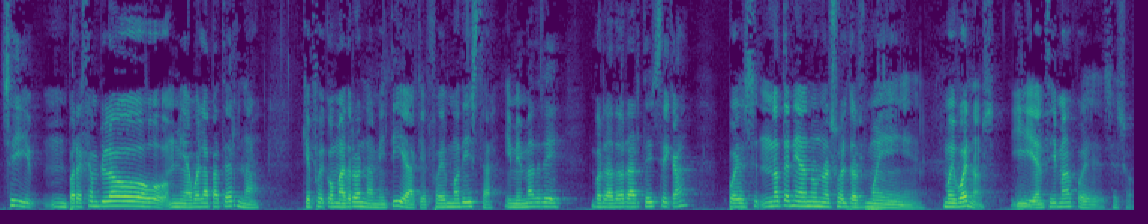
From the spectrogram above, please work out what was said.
Sí, mm, por ejemplo, mi abuela paterna, que fue comadrona, mi tía, que fue modista, y mi madre bordadora artística, pues no tenían unos sueldos muy, muy buenos. Y encima, pues eso,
